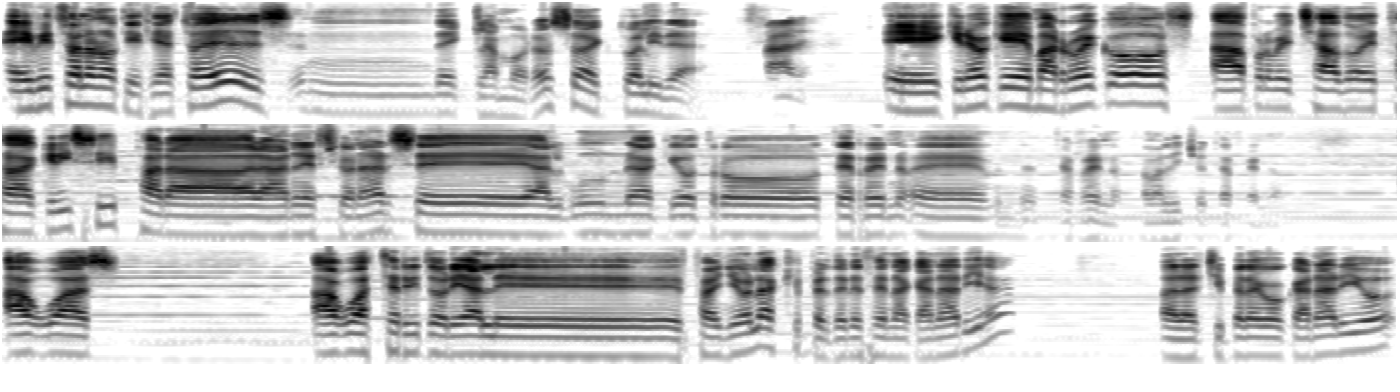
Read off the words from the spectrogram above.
He visto la noticia. Esto es mm, de clamorosa actualidad. Vale. Eh, creo que Marruecos ha aprovechado esta crisis para anexionarse alguna que otro terreno, eh, terreno, está mal dicho terreno, aguas, aguas territoriales españolas que pertenecen a Canarias, al archipiélago canario,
